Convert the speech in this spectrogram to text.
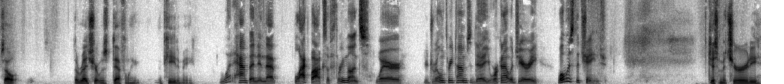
so the red shirt was definitely the key to me. What happened in that black box of three months where you're drilling three times a day, you're working out with Jerry? What was the change? Just maturity.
